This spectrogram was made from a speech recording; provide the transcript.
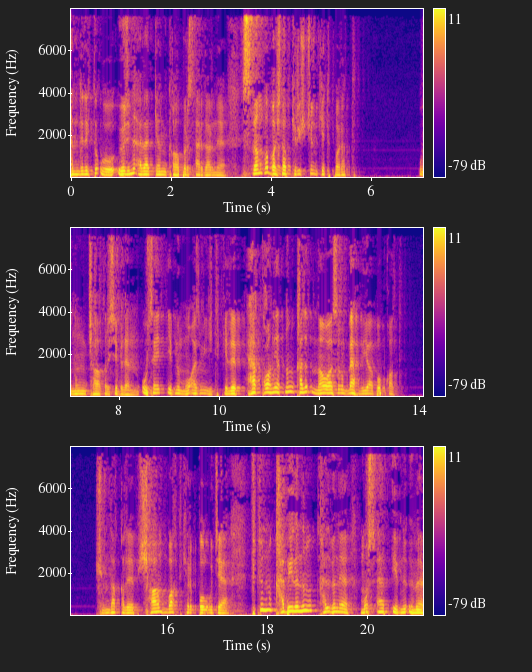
Amdilikda u o'zini avatgan kofir sardorni islomga boshlab kirish uchun ketib boradi uning chaqirishi bilan usayd ibn muazmi yetib kelib haqqoniyatning qalb navosiga mahliyo bo'lib qoldi. Shundoq qilib shom vaqti kirib bo'lguncha butun qabilaning qalbini musab ibn umar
